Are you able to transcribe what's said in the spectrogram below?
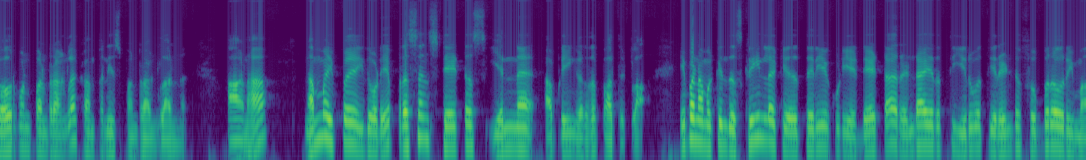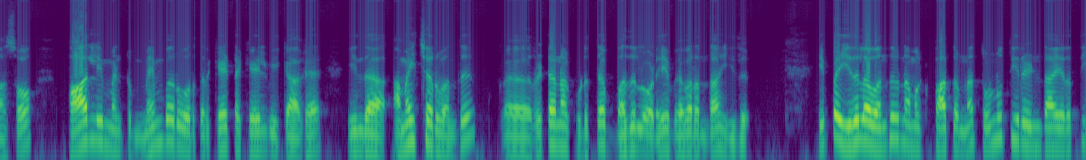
கவர்மெண்ட் பண்ணுறாங்களா கம்பெனிஸ் பண்ணுறாங்களான்னு ஆனால் நம்ம இப்போ இதோடைய ப்ரெசன்ட் ஸ்டேட்டஸ் என்ன அப்படிங்கிறத பார்த்துக்கலாம். இப்போ நமக்கு இந்த ஸ்க்ரீனில் தெரியக்கூடிய டேட்டா ரெண்டாயிரத்தி இருபத்தி ரெண்டு பிப்ரவரி மாதம் பார்லிமெண்ட் மெம்பர் ஒருத்தர் கேட்ட கேள்விக்காக இந்த அமைச்சர் வந்து ரிட்டனாக கொடுத்த பதிலோடைய விவரம் தான் இது. இப்போ இதில் வந்து நமக்கு பார்த்தோம்னா தொண்ணூற்றி ரெண்டாயிரத்தி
